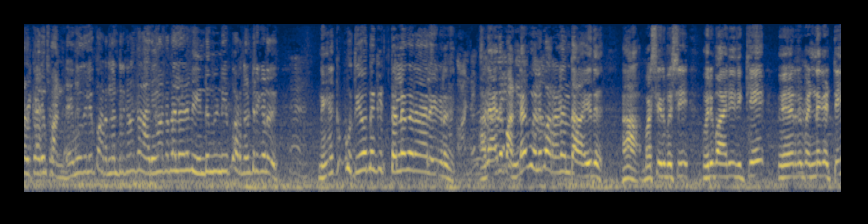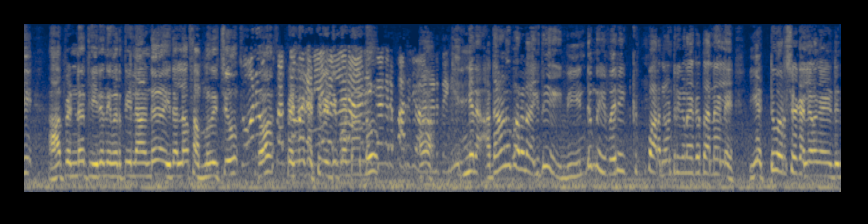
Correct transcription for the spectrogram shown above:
ആൾക്കാരും പണ്ടേ മുതൽ പറഞ്ഞോണ്ടിരിക്കുന്ന കാര്യങ്ങളൊക്കെ തന്നെ വീണ്ടും വീണ്ടും ഈ പറഞ്ഞോണ്ടിരിക്കണത്. നിങ്ങൾക്ക് പുതിയൊന്നും കിട്ടല്ലേ എന്നാണ് ആലോചിക്കണത്. അതായത് പണ്ടേ മുതൽ പറയണ എന്താ ഇത്? ആ ബഷീർ ബഷി ഒരു ഭാര്യ ഇരിക്കെ വേറൊരു പെണ്ണ് കെട്ടി ആ പെണ്ണ് തീരെ നിവൃത്തിയില്ലാണ്ട് ഇതെല്ലാം സമ്മതിച്ചു. പെണ്ണ് കെട്ടി നീ വീട്ടിൽ എല്ലാവരും കൊണ്ടുവന്നു. അങ്ങനെ പറഞ്ഞു ആ, അവരുടെ അടുത്തേക്ക്. ഇങ്ങനെ അതാണ് പറയണത്. ഇത് വീണ്ടും ഇവർ പറഞ്ഞോണ്ടിരിക്കണൊക്കെ തന്നെയല്ലേ? ഈ എട്ട് വർഷം കല്യാണം കഴിഞ്ഞിട്ട്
